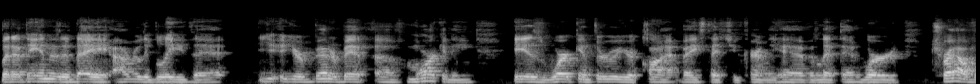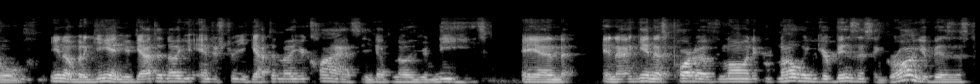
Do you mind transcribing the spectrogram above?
But at the end of the day, I really believe that your better bet of marketing is working through your client base that you currently have and let that word travel. You know, but again, you got to know your industry, you got to know your clients, you got to know your needs. And and again, that's part of knowing, knowing your business and growing your business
